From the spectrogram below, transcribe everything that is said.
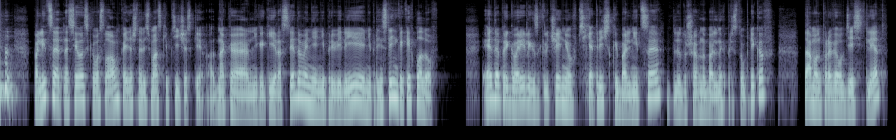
Полиция относилась к его словам, конечно, весьма скептически, однако никакие расследования не привели, не принесли никаких плодов. Эда приговорили к заключению в психиатрической больнице для душевнобольных преступников. Там он провел 10 лет,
